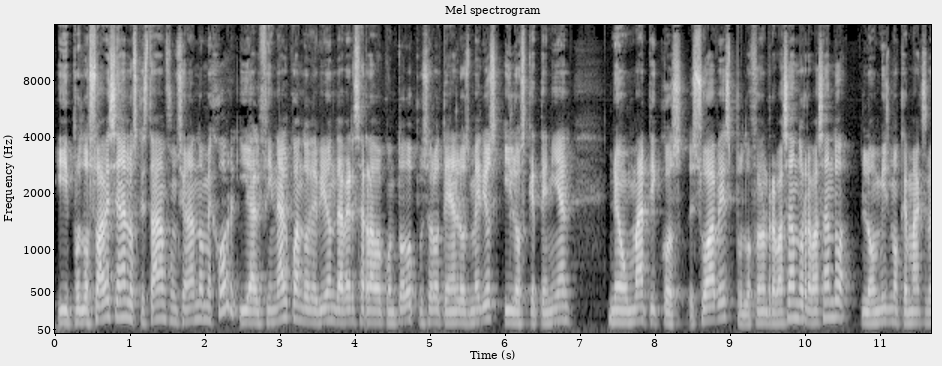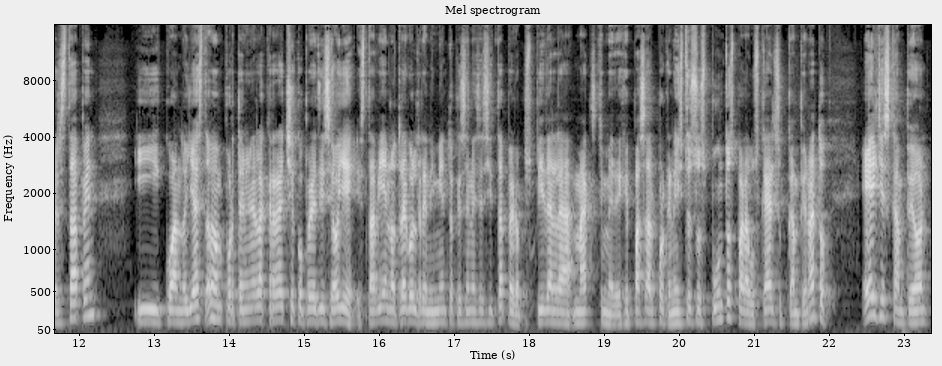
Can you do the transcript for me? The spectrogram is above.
Y pues los suaves eran los que estaban funcionando mejor. Y al final, cuando debieron de haber cerrado con todo, pues solo tenían los medios y los que tenían neumáticos suaves, pues lo fueron rebasando, rebasando. Lo mismo que Max Verstappen. Y cuando ya estaban por terminar la carrera, Checo Pérez dice, oye, está bien, no traigo el rendimiento que se necesita, pero pues pídanle a Max que me deje pasar porque necesito esos puntos para buscar el subcampeonato. Él es campeón,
